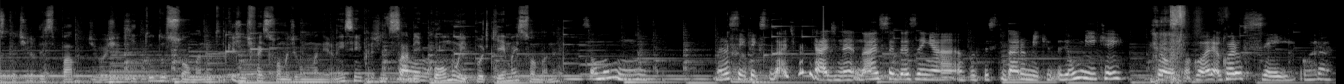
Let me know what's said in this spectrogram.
Coisa que eu tiro desse papo de hoje é que tudo soma, né? Tudo que a gente faz soma de alguma maneira. Nem sempre a gente soma. sabe como e porquê, mas soma, né? Soma muito. Mas assim, é. tem que estudar de verdade, né? Não é você desenhar, vou estudar o Mickey, desenhar um Mickey, pronto, agora, agora eu sei, agora...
